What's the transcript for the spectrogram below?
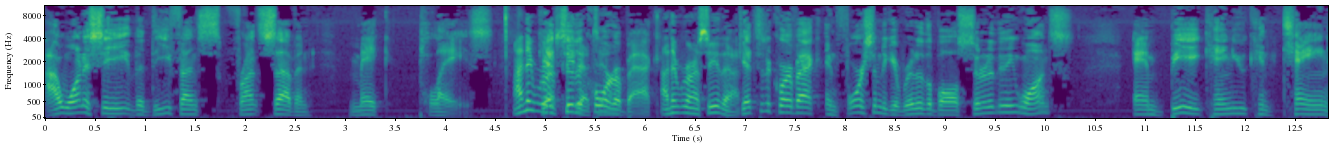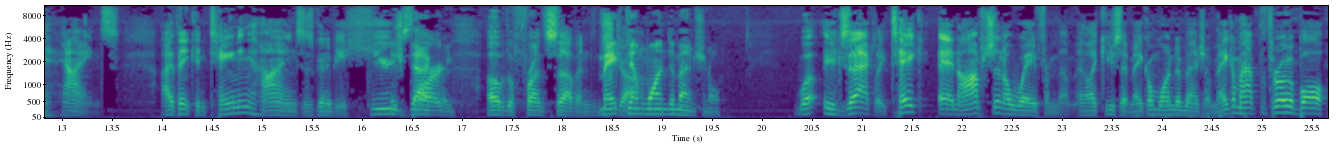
I want to see the defense front seven make plays. I think we're going Get to see to the quarterback. I think we're going to see that. Get to the quarterback and force him to get rid of the ball sooner than he wants. And B, can you contain Hines? I think containing Hines is going to be a huge Exactly. part of the front seven. Make them one dimensional. Well, exactly. Take an option away from them, and like you said, make them one dimensional. Make them have to throw the ball,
